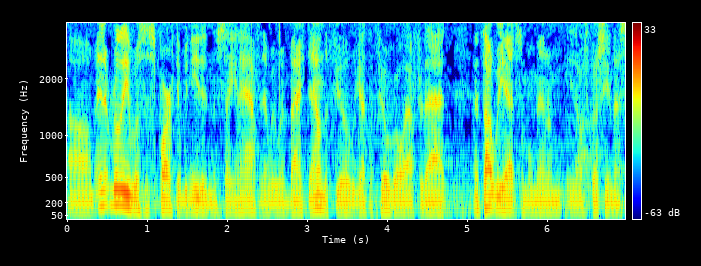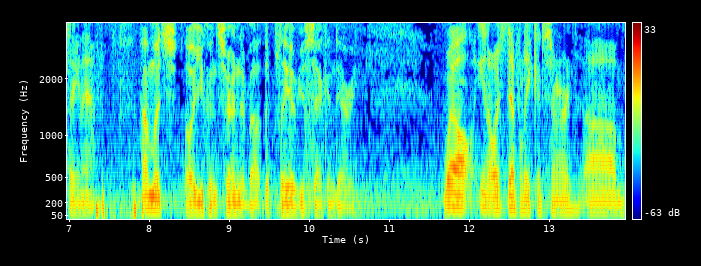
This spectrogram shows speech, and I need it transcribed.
Um, and it really was the spark that we needed in the second half. And then we went back down the field. We got the field goal after that, and thought we had some momentum, you know, especially in that second half. How much are you concerned about the play of your secondary? Well, you know, it's definitely a concern. Um,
